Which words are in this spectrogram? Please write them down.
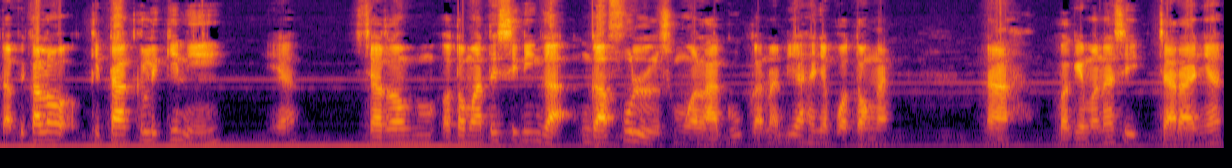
Tapi kalau kita klik ini ya secara otomatis ini nggak nggak full semua lagu karena dia hanya potongan. Nah bagaimana sih caranya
